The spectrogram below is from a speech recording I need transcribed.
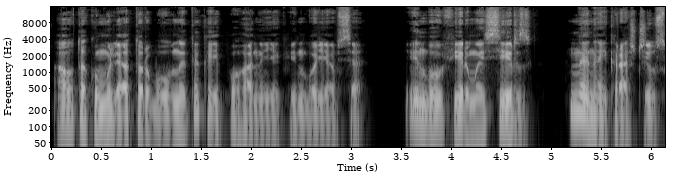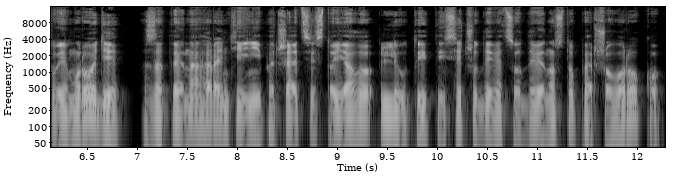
а от акумулятор був не такий поганий, як він боявся. Він був фірми Sears, не найкращий у своєму роді, зате на гарантійній печатці стояло лютий 1991 року.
